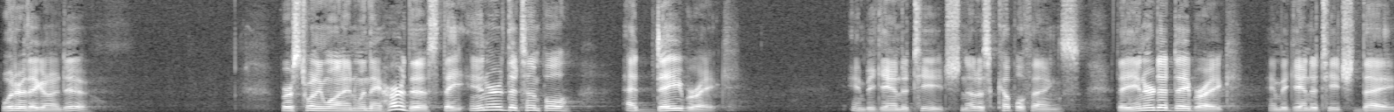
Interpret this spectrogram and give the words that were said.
What are they going to do? Verse 21 And when they heard this, they entered the temple at daybreak and began to teach. Notice a couple things. They entered at daybreak and began to teach they.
